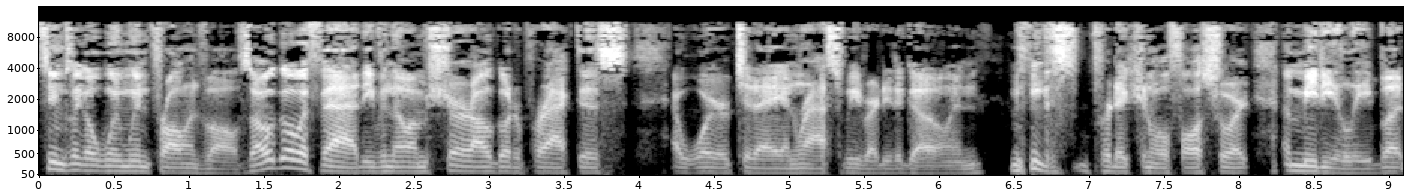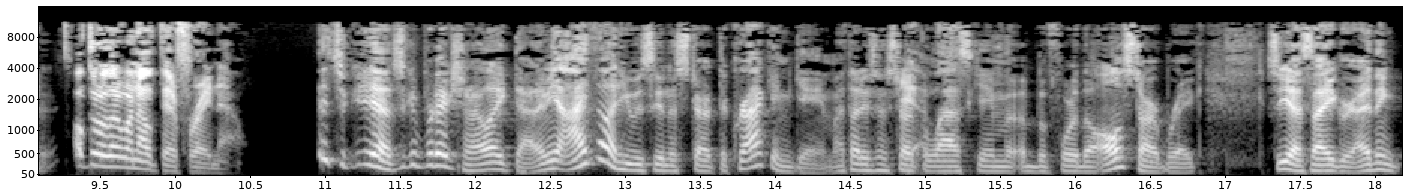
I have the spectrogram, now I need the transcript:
seems like a win-win for all involved. So I'll go with that, even though I'm sure I'll go to practice at Warrior today and Rask will be ready to go. And this prediction will fall short immediately, but I'll throw that one out there for right now. It's yeah, it's a good prediction. I like that. I mean, I thought he was going to start the Kraken game. I thought he was going to start yeah. the last game uh, before the All Star break. So yes, I agree. I think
